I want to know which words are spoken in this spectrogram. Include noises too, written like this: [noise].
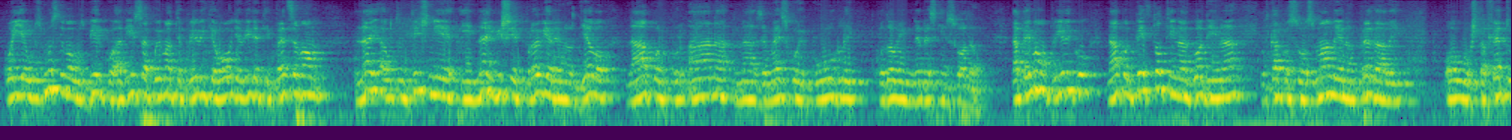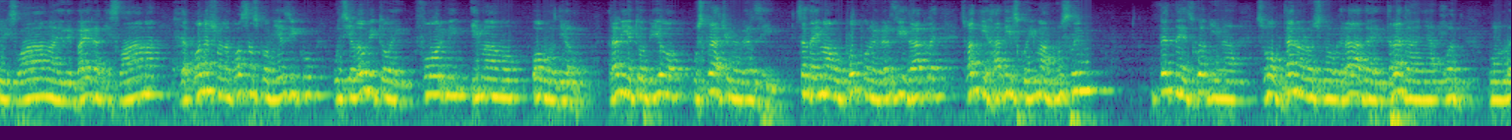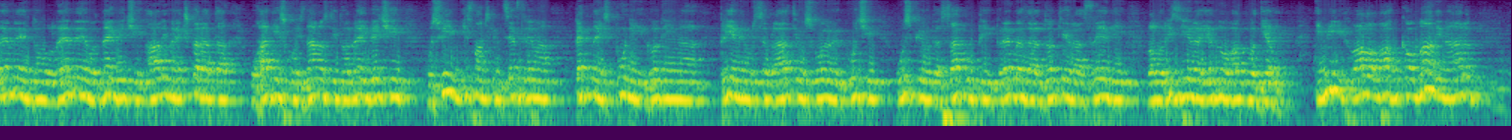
koji je uz muslimovu zbirku hadisa koji imate prilike ovdje vidjeti pred sobom, najautentičnije i najviše provjereno dijelo napon Kur'ana na zemaljskoj kugli pod ovim nebeskim svodom. Dakle, imamo priliku, nakon 500 godina, od kako su Osmanlije nam predali ovu štafetu Islama ili bajrak Islama, da konačno na bosanskom jeziku u cjelovitoj formi imamo ovo dijelo. Ranije to bilo u skraćenoj verziji. Sada imamo u potpunoj verziji, dakle, svaki hadis koji ima muslim, 15 godina svog danonoćnog rada i tradanja od uleme do uleme, od najvećih alima eksperata u hadijskoj znanosti do najveći u svim islamskim centrima, 15 punih godina prije nego se vratio u svojoj kući, uspio da sakupi, pregleda, dotjera, sredi, valorizira jedno ovakvo djelo. I mi, hvala Allahu, kao mali narod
